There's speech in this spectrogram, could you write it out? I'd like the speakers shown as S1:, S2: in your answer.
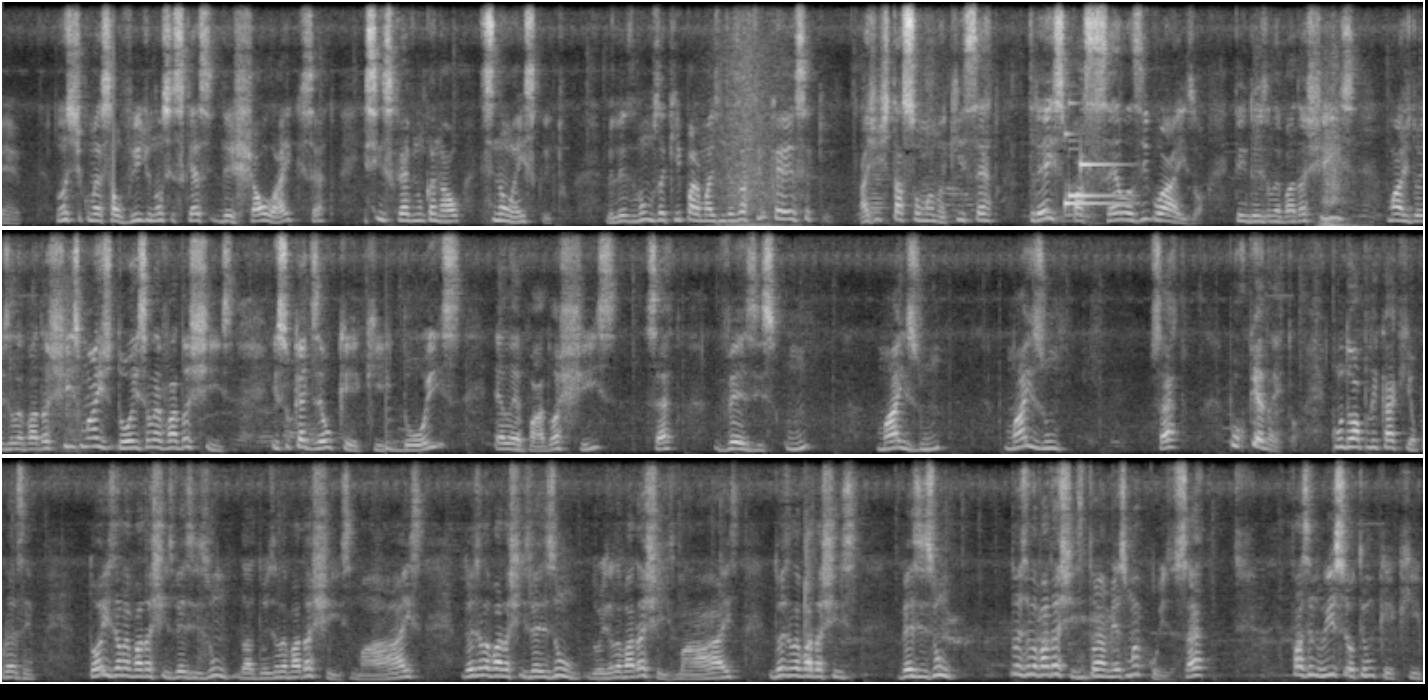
S1: É, antes de começar o vídeo, não se esquece de deixar o like, certo? E se inscreve no canal se não é inscrito. Beleza? Vamos aqui para mais um desafio que é esse aqui. A gente está somando aqui, certo? Três parcelas iguais, ó. Tem 2 elevado a x, mais 2 elevado a x, mais 2 elevado a x. Isso quer dizer o quê? Que 2 elevado a x, certo? Vezes 1, mais 1, mais 1, certo? Por que, Neto? Quando eu aplicar aqui, ó, por exemplo, 2 elevado a x vezes 1 dá 2 elevado a x, mais 2 elevado a x vezes 1, 2 elevado a x, mais 2 elevado a x vezes 1, 2 elevado a x. Então é a mesma coisa, certo? Fazendo isso, eu tenho o quê? Que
